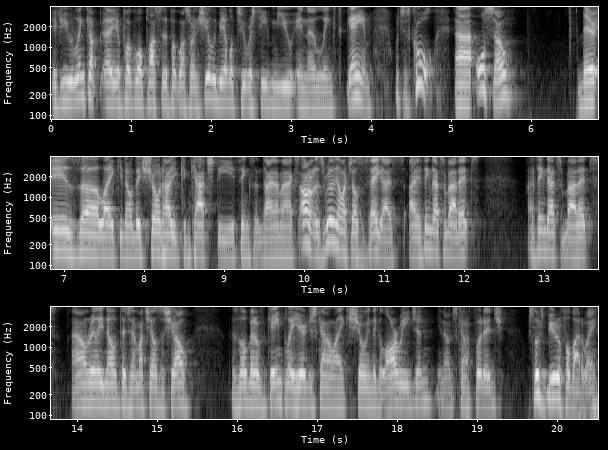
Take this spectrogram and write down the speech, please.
If you link up uh, your Pokeball Plus to the Pokemon Sword and Shield, you'll be able to receive Mew in a linked game, which is cool. Uh, also, there is, uh, like, you know, they showed how you can catch the things in Dynamax. I don't know, there's really not much else to say, guys. I think that's about it. I think that's about it. I don't really know if there's much else to show. There's a little bit of gameplay here, just kind of like showing the Galar region, you know, just kind of footage which looks beautiful, by the way.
